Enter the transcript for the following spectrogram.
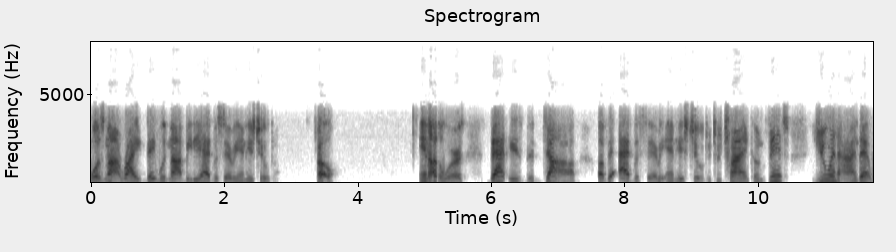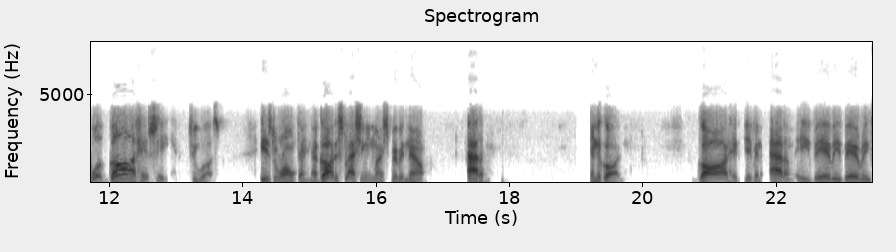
was not right, they would not be the adversary and his children. Oh. In other words, that is the job of the adversary and his children to try and convince you and I that what God has said to us is the wrong thing. Now, God is flashing in my spirit now Adam in the garden. God had given Adam a very, very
